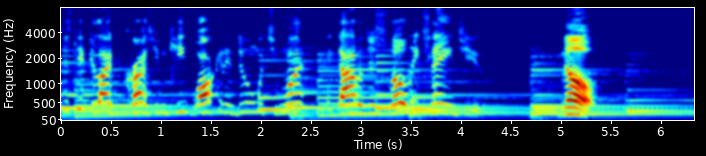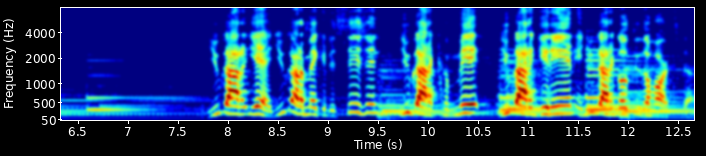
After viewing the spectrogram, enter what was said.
just give your life to Christ. You can keep walking and doing what you want, and God will just slowly change you. No. You gotta, yeah, you gotta make a decision, you gotta commit, you gotta get in, and you gotta go through the hard stuff.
